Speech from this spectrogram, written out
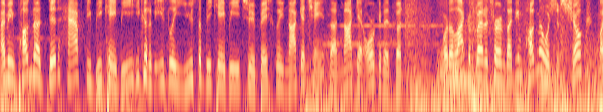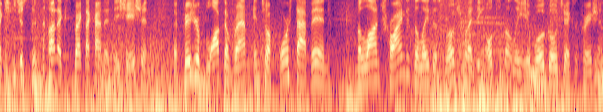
I mean, Pugna did have the BKB. He could have easily used the BKB to basically not get chains done, uh, not get orchided. But for the lack of better terms, I think Pugna was just shook. Like, he just did not expect that kind of initiation. The figure blocked the ramp into a force staff in. Milan trying to delay this Roche, but I think ultimately it will go to execration.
